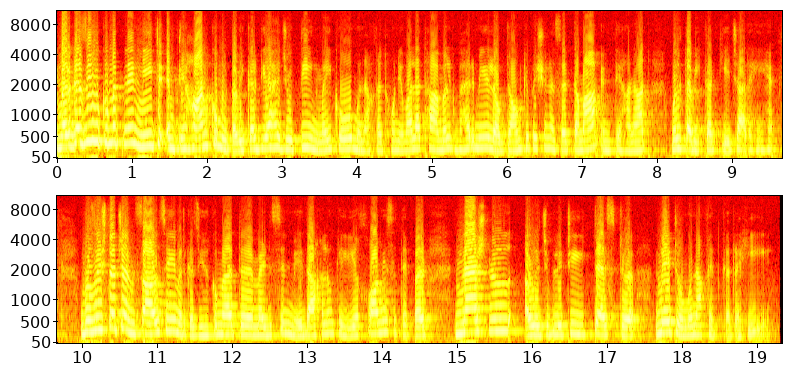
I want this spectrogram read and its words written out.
मरकजी हुकूमत ने नीट इम्तिहान को मुलतवी कर दिया है, जो तीन मई को मुनद होने वाला था। मुल्क भर में लॉकडाउन के पेश नज़र तमाम इम्तिहान मुलतवी कर दिए जा रहे हैं। गुजशत चंद साल से मरकजी हुकूमत मेडिसिन में दाखिलों के लिए कौमी सतह पर नेशनल एलिजिबिलिटी टेस्ट नेटो मुनद कर रही। है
